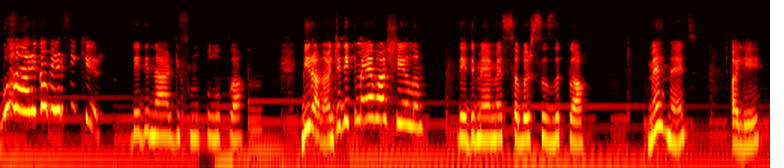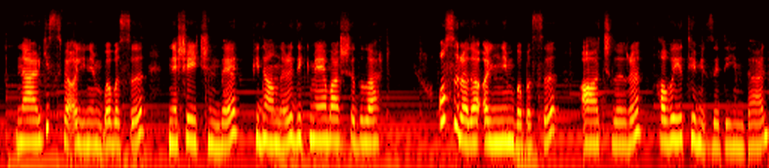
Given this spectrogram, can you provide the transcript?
Bu harika bir fikir, dedi Nergis mutlulukla. Bir an önce dikmeye başlayalım, dedi Mehmet sabırsızlıkla. Mehmet, Ali, Nergis ve Ali'nin babası neşe içinde fidanları dikmeye başladılar. O sırada Ali'nin babası ağaçları havayı temizlediğinden,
